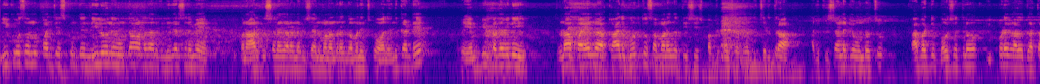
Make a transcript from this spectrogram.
నీకోసం నువ్వు పనిచేసుకుంటే నీలోనే ఉంటావు అన్నదానికి నిదర్శనమే మన ఆర్ కృష్ణ గారు అన్న విషయాన్ని మనందరం గమనించుకోవాలి. ఎందుకంటే ఒక ఎంపీ పదవిని తృణాపాయంగా కాలి గోటుతో సమానంగా తీసేసి పక్కకు వేసినటువంటి చరిత్ర అది కృష్ణన్నకే ఉండొచ్చు. కాబట్టి భవిష్యత్తులో ఇప్పుడే కాదు గత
